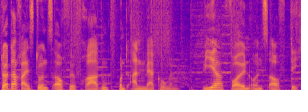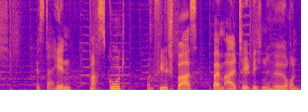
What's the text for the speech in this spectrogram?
Dort erreichst du uns auch für Fragen und Anmerkungen. Wir freuen uns auf dich. Bis dahin, mach's gut und viel Spaß beim alltäglichen Hören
